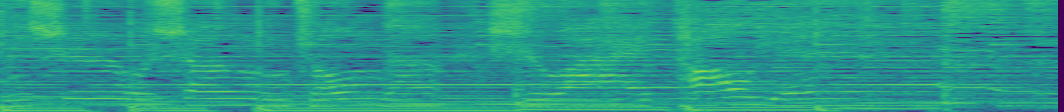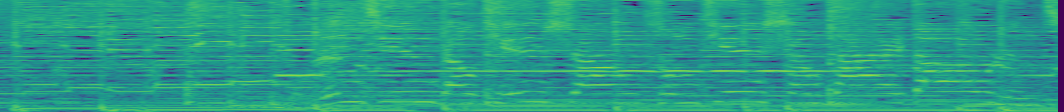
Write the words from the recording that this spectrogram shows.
你是我生命中的世外桃源。从人间到天上，从天上再到人间。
